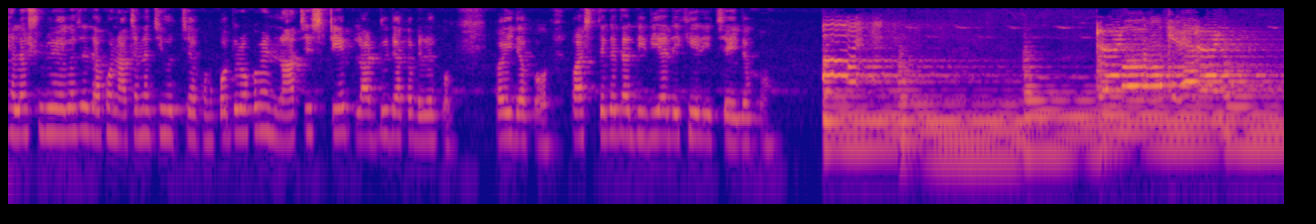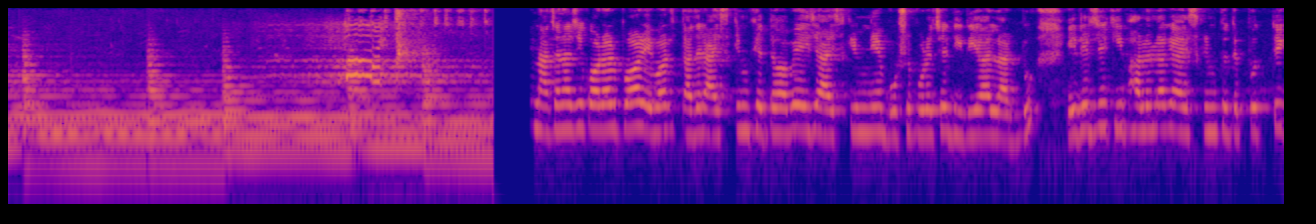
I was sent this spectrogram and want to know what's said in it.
খেলা শুরু হয়ে গেছে। দেখো নাচানাচি হচ্ছে এখন। কত রকমের নাচের স্টেপ লাড্ডু দেখাবে দেখো। ওই দেখো পাশ থেকে তার দিদিয়া দেখিয়ে দিচ্ছে এই দেখো। নাচানাচি করার পর এবার তাদের আইসক্রিম খেতে হবে। এই যে আইসক্রিম নিয়ে বসে পড়েছে দিদি আর লাড্ডু। এদের যে কি ভালো লাগে আইসক্রিম খেতে, প্রত্যেক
